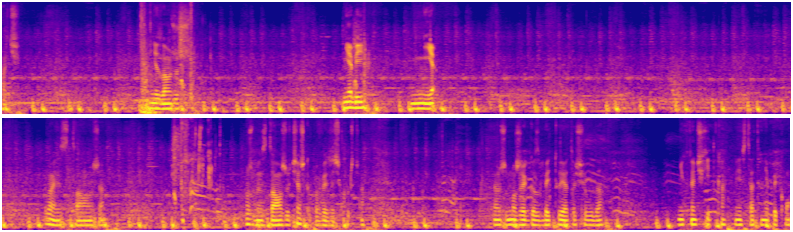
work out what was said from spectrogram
Chodź. Nie zdążysz. Nie bij. Nie. Chyba nie zdążę. Może bym zdążył, ciężko powiedzieć, kurczę. Wiem, że może jak go zbejtuję, to się uda. Niknąć hitka, niestety nie pykło.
